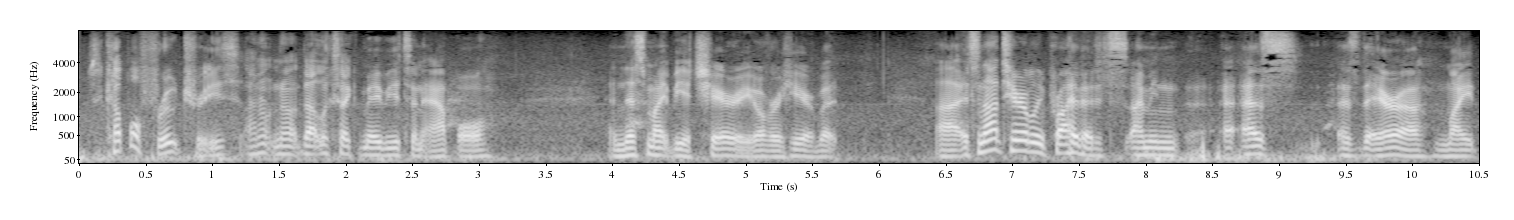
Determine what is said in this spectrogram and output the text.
there's a couple fruit trees. I don't know. That looks like maybe it's an apple. And this might be a cherry over here, but uh, it's not terribly private. It's, I mean, as as the era might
